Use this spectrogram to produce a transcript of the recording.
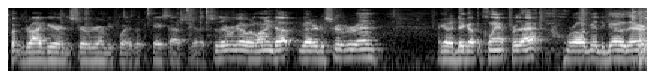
put the drive gear and distributor in before they put the case halves together. So there we go, we're lined up. We got our distributor in. I got to dig up a clamp for that. We're all good to go there.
